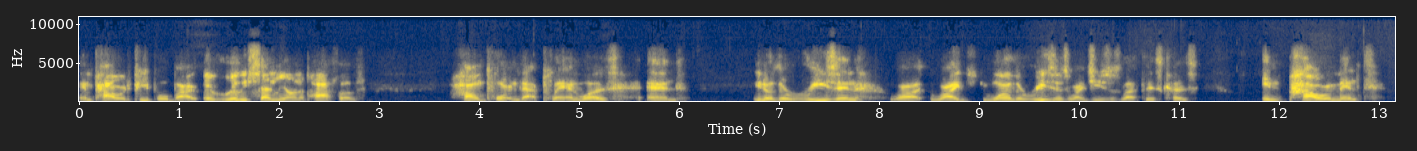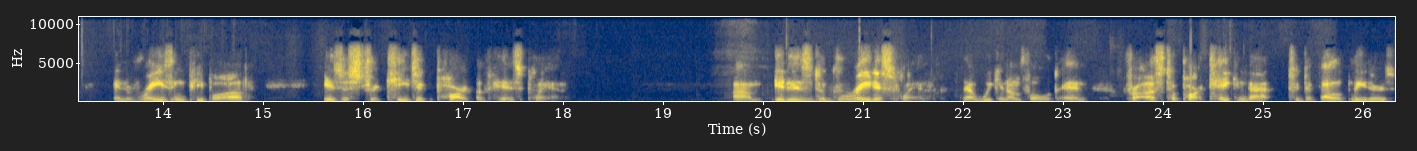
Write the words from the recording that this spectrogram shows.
empowered people, but it really sent me on a path of how important that plan was. And, you know, the reason why, why, one of the reasons why Jesus left is because empowerment and raising people up is a strategic part of his plan. Um, it is the greatest plan that we can unfold. And for us to partake in that, to develop leaders,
